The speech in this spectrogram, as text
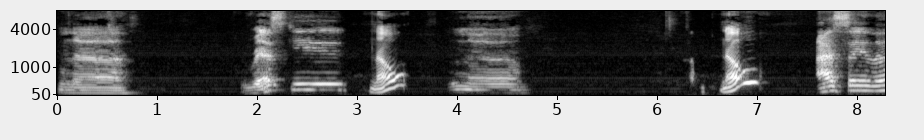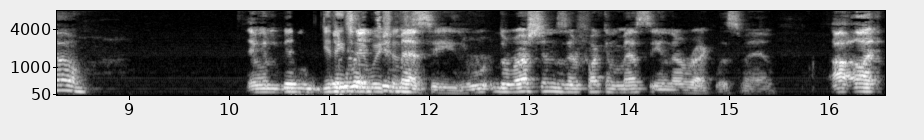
Nah. Rescued? No, No. no. I say no. It would have been, You think been too should- messy. The, the Russians, they're fucking messy and they're reckless, man. Uh, like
